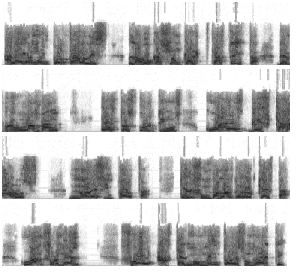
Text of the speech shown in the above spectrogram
alegan no importarles la vocación castrista del grupo Bam Bam. Estos últimos, cuáles descarados, no les importa que el fundador de la orquesta, Juan Formel, fue hasta el momento de su muerte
